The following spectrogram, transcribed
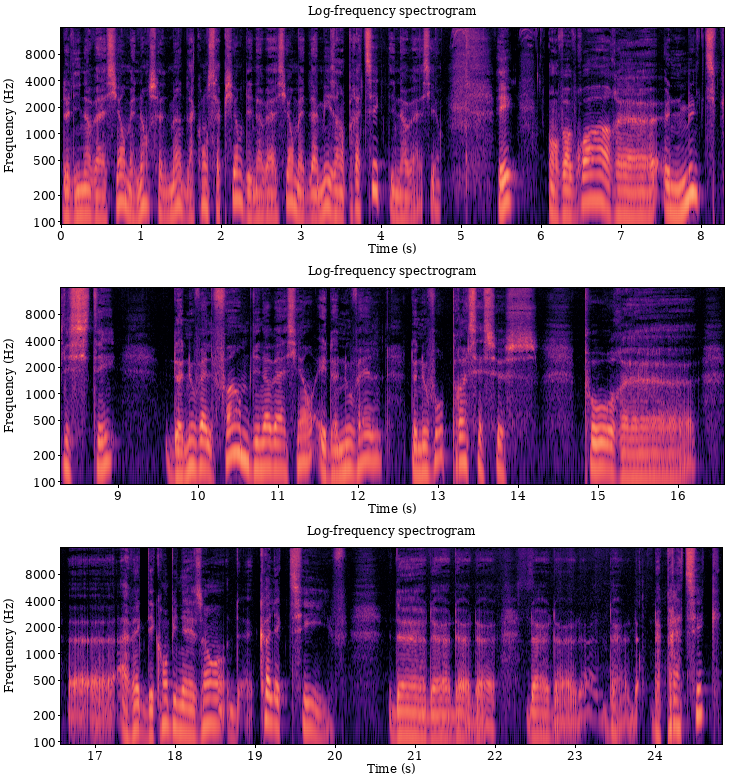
de l'innovation, mais non seulement de la conception d'innovation, mais de la mise en pratique d'innovation. Et on va voir euh, une multiplicité de nouvelles formes d'innovation et de, nouvelles, de nouveaux processus pour, euh, euh, avec des combinaisons collectives de, de, de pratiques,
